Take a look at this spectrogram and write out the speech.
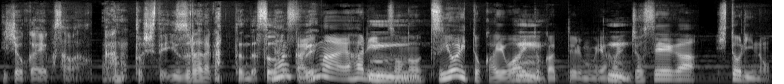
石岡英子さんはガンとして譲らなかったんだそうですね。なんか今やはりその強いとか弱いとかっていうよりもやはり女性が一人の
